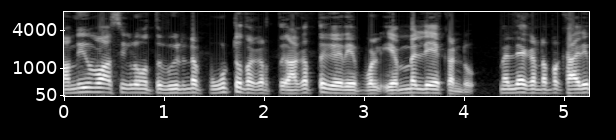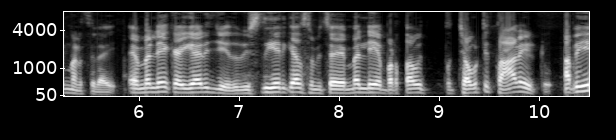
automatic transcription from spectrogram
സമീപവാസികളുമൊത്ത് വീടിന്റെ പൂട്ട് തകർത്ത് അകത്ത് കയറിയപ്പോൾ എം എൽ എ കണ്ടു. എൽ എ കണ്ടപ്പോൾ കാര്യം മനസ്സിലായി. എം എൽ എ കൈകാര്യം ചെയ്തു വിശദീകരിക്കാൻ ശ്രമിച്ച എം എൽ എ ഭർത്താവ് ചവിട്ടി താഴെയിട്ടു അപ്പോൾ അപ്പൊ ഈ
